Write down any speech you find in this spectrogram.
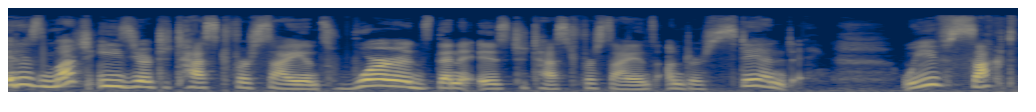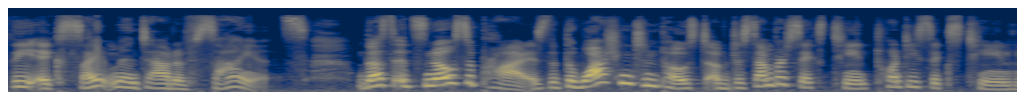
It is much easier to test for science words than it is to test for science understanding. We've sucked the excitement out of science. Thus, it's no surprise that the Washington Post of December 16, 2016,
